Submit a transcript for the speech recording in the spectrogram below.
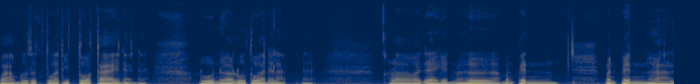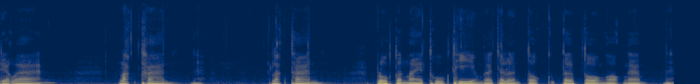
ความรู้สึกตัวที่ตัวกายเนี่ยนะรู้เนื้อรู้ตัวนี่แหละนะเราก็ได้เห็นว่าเออมันเป็นมันเป็นเรียกว่าหลักฐานนะหลักฐานปลูกต้นไม้ถูกที่มันก็เจริญตกเติบโตงอกงามนะ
